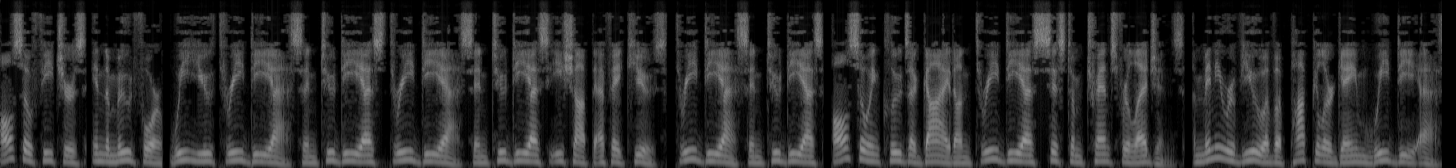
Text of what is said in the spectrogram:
also features In the Mood for, Wii U 3DS and 2 3DS 3DS and 2DS eShop FAQs, 3DS and 2DS, also includes a guide on 3DS system transfer legends, a mini-review of a popular game Wii DS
